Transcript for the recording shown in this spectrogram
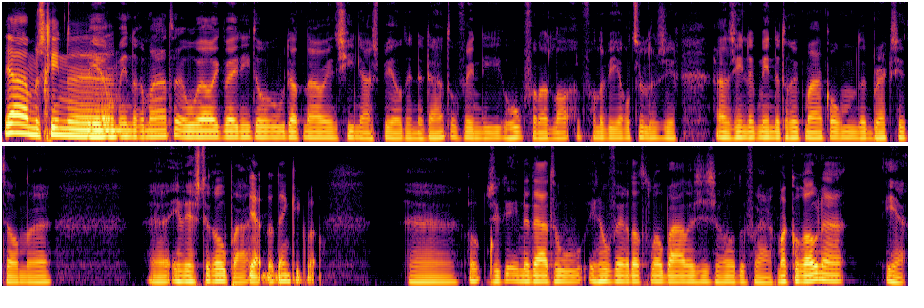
Ja, misschien... eh, Meer of mindere mate. Hoewel ik weet niet hoe dat nou in China speelt inderdaad. Of in die hoek van, het van de wereld zullen ze zich aanzienlijk minder druk maken om de brexit dan eh, eh, in West-Europa. ja, dat denk ik wel. Ook. dus ik, inderdaad, hoe, in hoeverre dat globaal is, is wel de vraag. Maar corona, ja.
